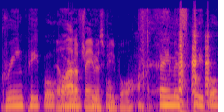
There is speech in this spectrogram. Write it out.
green people, And a lot of famous people. famous people.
